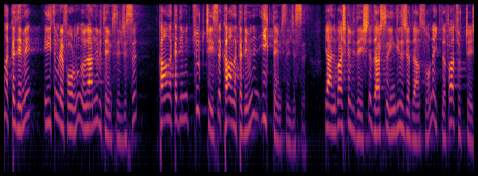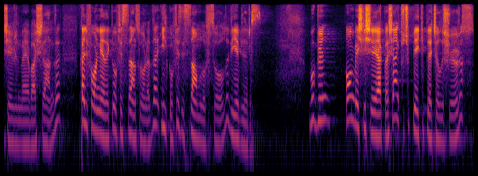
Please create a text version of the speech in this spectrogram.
Akademi eğitim reformunun önemli bir temsilcisi. Kaan Akademi Türkçe ise Kaan Akademi'nin ilk temsilcisi. Yani başka bir deyişle dersler İngilizceden sonra ilk defa Türkçe'ye çevrilmeye başlandı. Kaliforniya'daki ofisten sonra da ilk ofis İstanbul ofisi oldu diyebiliriz. Bugün 15 kişiye yaklaşan küçük bir ekiple çalışıyoruz.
